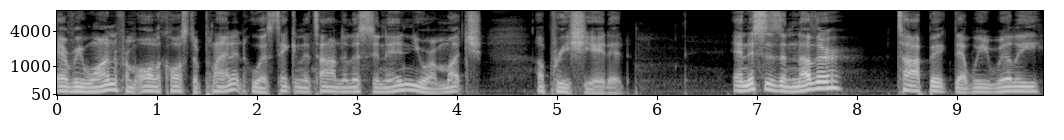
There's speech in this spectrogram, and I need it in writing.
everyone from all across the planet who has taken the time to listen in. You are much appreciated. And this is another topic that we really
